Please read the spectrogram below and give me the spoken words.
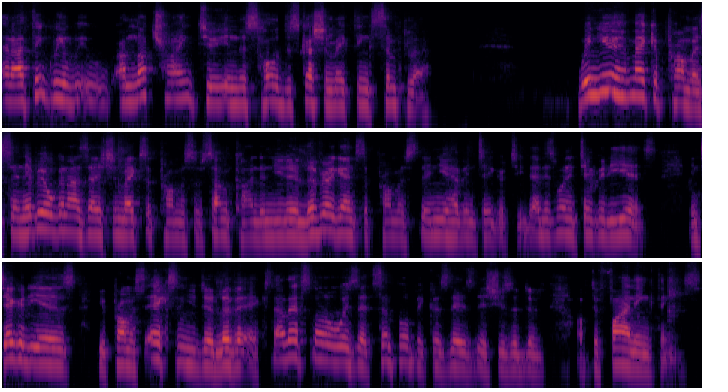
and I think we, we, I'm not trying to in this whole discussion make things simpler. When you make a promise, and every organization makes a promise of some kind, and you deliver against the promise, then you have integrity. That is what integrity is. Integrity is you promise X and you deliver X. Now, that's not always that simple because there's issues of, de of defining things.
